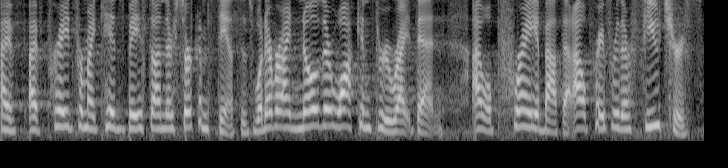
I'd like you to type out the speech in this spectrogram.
I've, I've prayed for my kids based on their circumstances. Whatever I know they're walking through right then, I will pray about that. I'll pray for their futures.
